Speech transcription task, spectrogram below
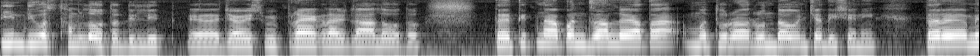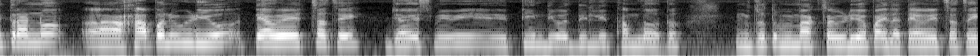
तीन दिवस थांबलो होतो दिल्लीत. ज्यावेळेस मी प्रयागराजला आलो होतो. तर तिथनं आपण चाललोय आता मथुरा वृंदावनच्या दिशेने. तर मित्रांनो हा पण व्हिडिओ त्यावेळेचाच आहे. ज्यावेळेस मी तीन दिवस दिल्लीत थांबलो होतो जो तुम्ही मागचा व्हिडिओ पाहिला त्यावेळेचाच आहे.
